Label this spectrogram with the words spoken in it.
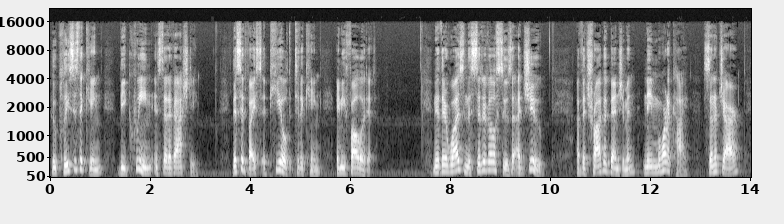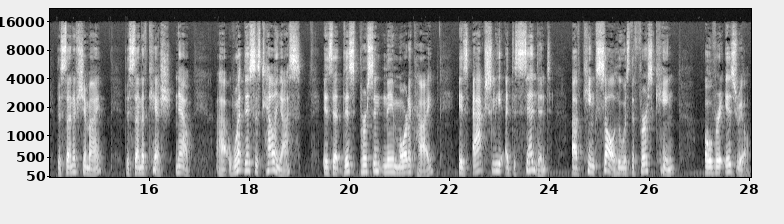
who pleases the king be queen instead of Vashti. This advice appealed to the king, and he followed it. Now there was in the citadel of Susa a Jew of the tribe of Benjamin named Mordecai, son of Jair, the son of Shimei, the son of Kish. Now, uh, what this is telling us is that this person named Mordecai is actually a descendant of King Saul, who was the first king over Israel.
